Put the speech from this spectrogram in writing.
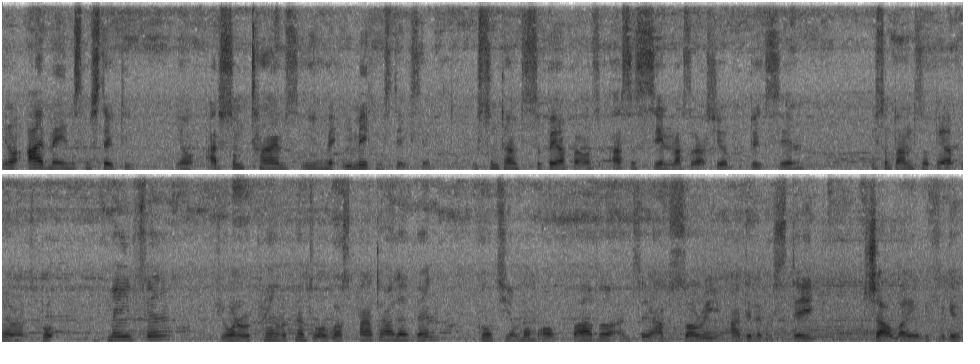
you know, I've made this mistake too. You know, I've sometimes we make we make mistakes. Yeah? We sometimes disobey our parents. That's a sin. That's actually a big sin. We sometimes disobey our parents, but main thing, if you want to repent, repent to Allah Subhanahu wa Taala. Then go to your mom or father and say, "I'm sorry. I did a mistake." Inshallah, you'll be forgiven.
